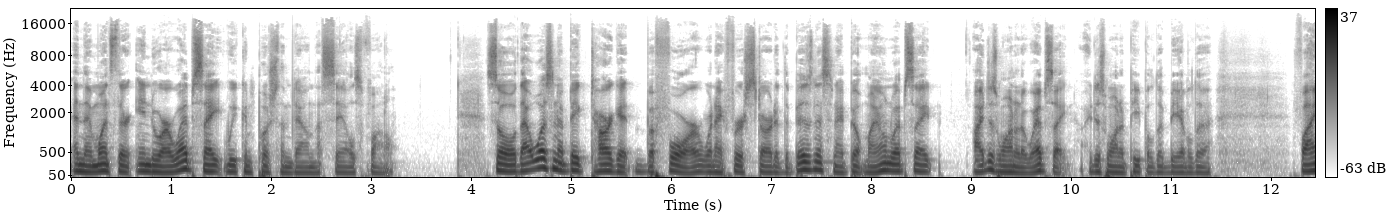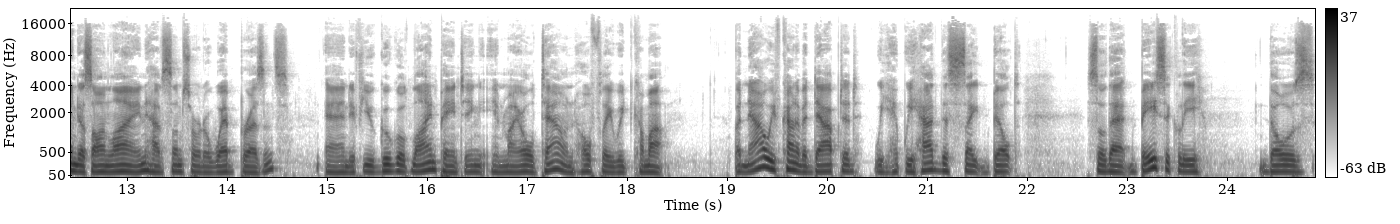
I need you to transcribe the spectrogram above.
And then once they're into our website, we can push them down the sales funnel. So that wasn't a big target before when I first started the business and I built my own website. I just wanted a website. I just wanted people to be able to find us online, have some sort of web presence. And if you Googled line painting in my old town, hopefully we'd come up. But now we've kind of adapted. We ha- we had this site built so that basically those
